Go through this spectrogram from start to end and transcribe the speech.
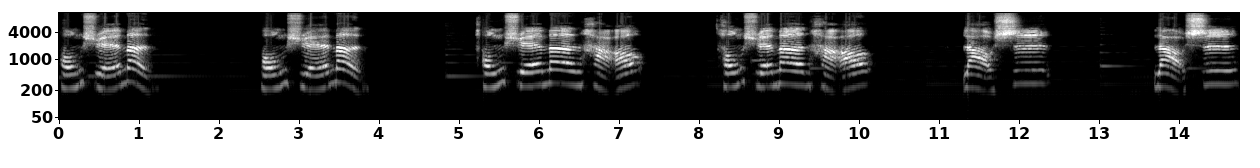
同学们，同学们，同学们好，同学们好，老师，老师，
